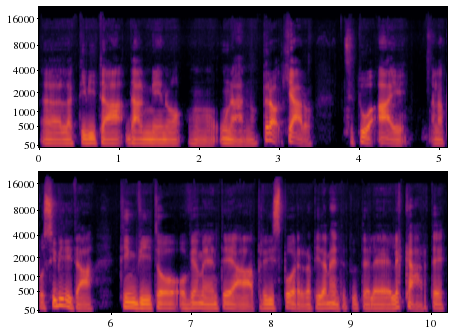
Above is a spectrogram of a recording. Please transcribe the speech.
eh, l'attività da almeno uh, un anno. Però chiaro, se tu hai la possibilità, ti invito ovviamente a predisporre rapidamente tutte le, le carte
